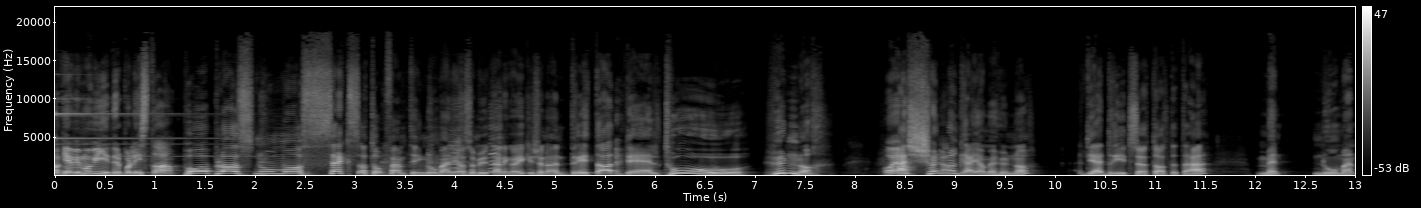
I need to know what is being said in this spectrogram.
OK, vi må videre på lista. På plass nummer seks av topp fem ting nordmenn gjør som utlendinger ikke skjønner en dritt av, del to. Hunder. Oh, ja. Jeg skjønner greia med hunder. De er dritsøte og alt dette her. Men nordmenn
